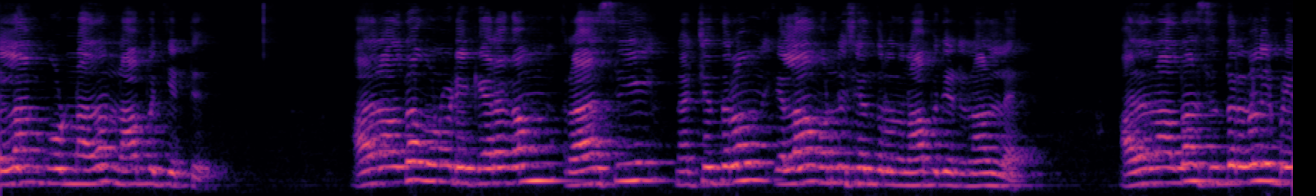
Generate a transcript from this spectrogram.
எல்லாம் கூடினா தான் நாற்பத்தி எட்டு அதனால தான் உன்னுடைய கிரகம் ராசி நட்சத்திரம் எல்லாம் ஒன்று சேர்ந்துருந்தோம் நாற்பத்தி எட்டு நாளில். அதனால தான் சித்தர்கள் இப்படி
